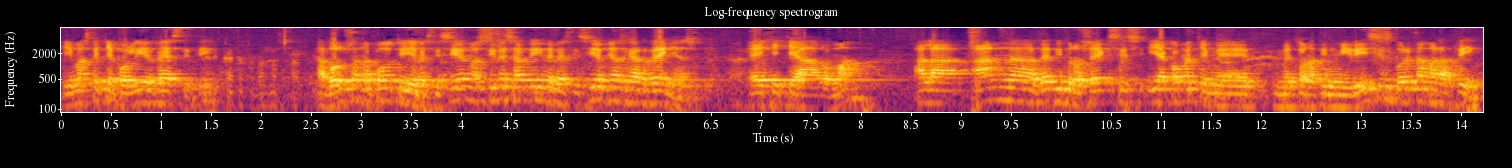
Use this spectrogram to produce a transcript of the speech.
Είμαστε και πολύ ευαίσθητοι. Θα μπορούσα να πω ότι η ευαισθησία μας είναι σαν την ευαισθησία μιας γαρδένιας. Έχει και άρωμα, αλλά αν δεν την προσέξεις ή ακόμα και με, με το να την μυρίσεις μπορεί να μαραθεί.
